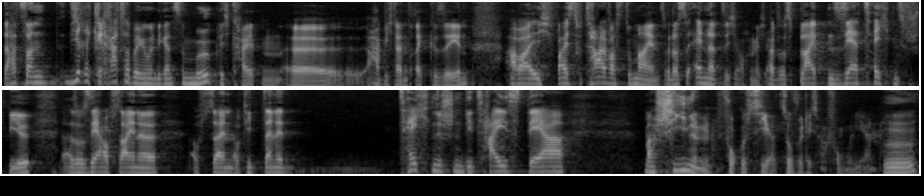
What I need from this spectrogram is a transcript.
da hat es dann direkt gerattert bei mir und die ganzen Möglichkeiten äh, habe ich dann direkt gesehen. Aber ich weiß total, was du meinst. Und das ändert sich auch nicht. Also es bleibt ein sehr technisches Spiel, also sehr auf seine, auf sein, auf die, seine technischen Details der Maschinen fokussiert, so würde ich es mal formulieren. Mhm.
